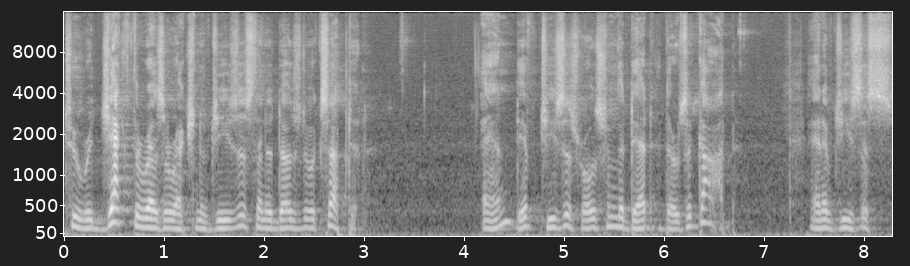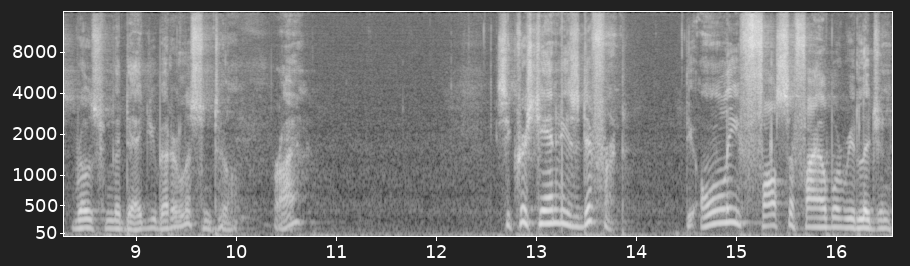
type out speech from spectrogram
to reject the resurrection of Jesus than it does to accept it. And if Jesus rose from the dead, there's a God. And if Jesus rose from the dead, you better listen to him, right? See, Christianity is different. The only falsifiable religion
